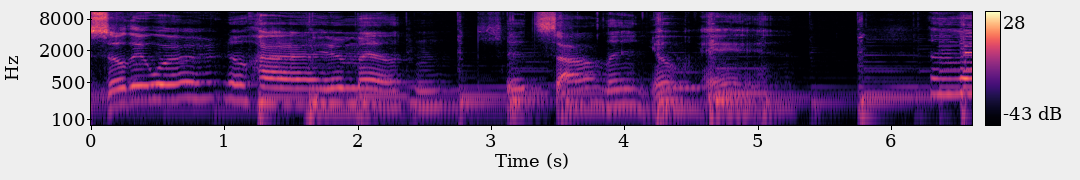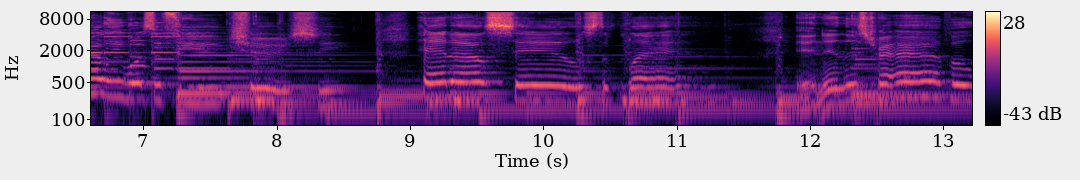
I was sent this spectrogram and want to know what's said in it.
so there were no higher mountains, it's all in your hand. The valley was the future, sea, and our sails the plan. And in this travel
